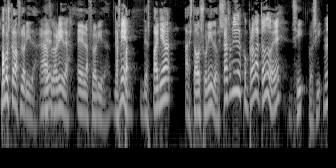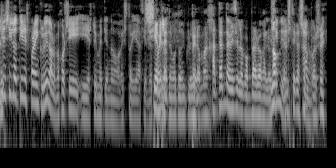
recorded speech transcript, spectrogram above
Vamos con la Florida. Ah, ¿eh? Florida. Eh, la Florida. De. Espa- de España a Estados Unidos. Estados Unidos compraba todo, ¿eh? Sí, pues sí. No sé si lo tienes por ahí incluido, a lo mejor sí, y estoy metiendo, estoy haciendo Siempre spoiler. lo tengo todo incluido. Pero Manhattan también se lo compraron a los No, indios. en este caso ah, no. pues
